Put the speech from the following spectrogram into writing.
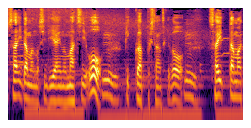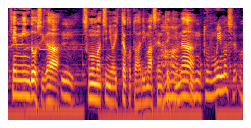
埼玉の知り合いの町をうん。ピックアップしたんですけど、うん。埼玉県民同士が、うん。その町には行ったことありません的あな、ーうんと思います、う。ん、あ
